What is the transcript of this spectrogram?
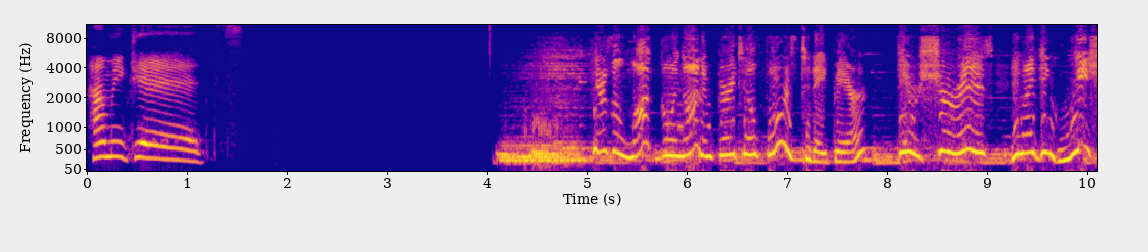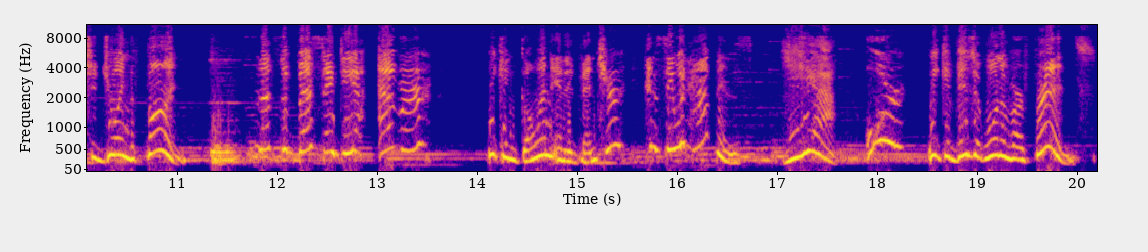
Hammy Kids. There's a lot going on in Fairy Tale Forest today, Bear. There sure is, and I think we should join the fun. That's the best idea ever. We can go on an adventure and see what happens. Yeah, or we can visit one of our friends.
